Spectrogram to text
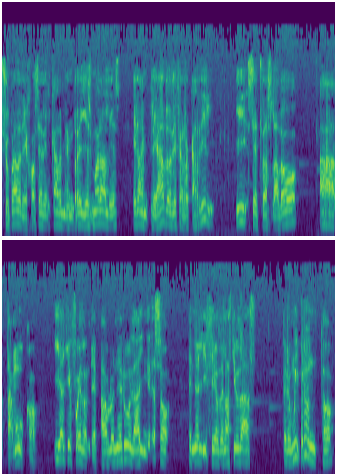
Su padre, José del Carmen Reyes Morales, era empleado de ferrocarril y se trasladó a Tamuco. Y allí fue donde Pablo Neruda ingresó en el liceo de la ciudad, pero muy pronto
